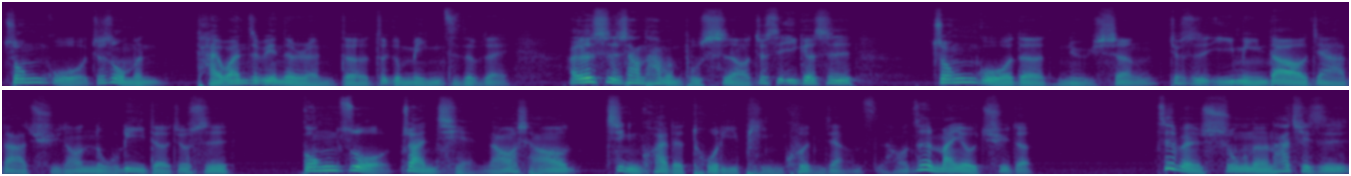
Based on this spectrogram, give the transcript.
中国，就是我们台湾这边的人的这个名字，对不对？而事实上他们不是哦，就是一个是中国的女生，就是移民到加拿大去，然后努力的，就是。工作赚钱，然后想要尽快的脱离贫困，这样子，好，这蛮有趣的。这本书呢，它其实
